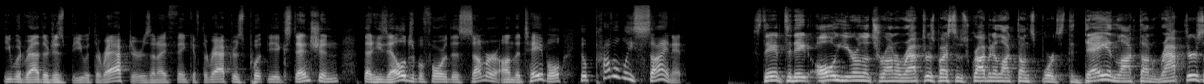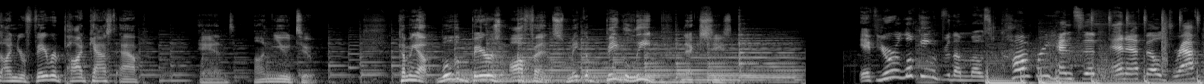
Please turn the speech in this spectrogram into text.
he would rather just be with the Raptors. And I think if the Raptors put the extension that he's eligible for this summer on the table, he'll probably sign it. Stay up to date all year on the Toronto Raptors by subscribing to Locked On Sports today and Locked On Raptors on your favorite podcast app and on YouTube. Coming up, will the Bears offense make a big leap next season? If you're looking for the most comprehensive NFL draft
